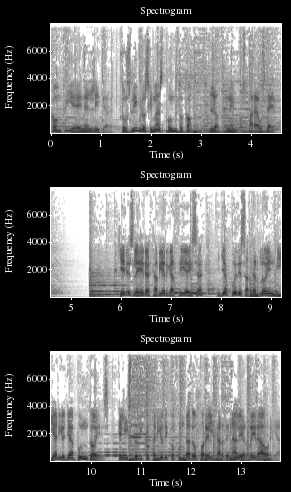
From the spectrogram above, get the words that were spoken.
Confíe en el líder. Tuslibrosymás.com. Lo tenemos para usted. ¿Quieres leer a Javier García Isaac? Ya puedes hacerlo en diarioya.es, el histórico periódico fundado por el cardenal Herrera Oria.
